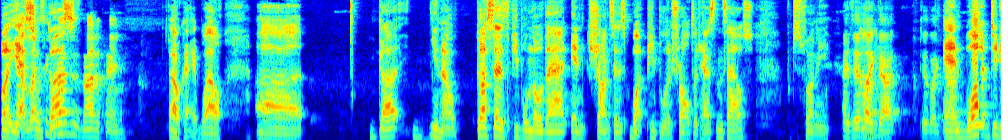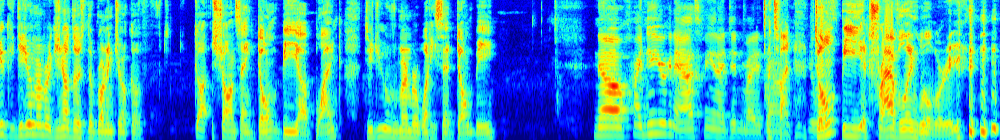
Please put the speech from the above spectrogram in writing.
but yeah, yeah, so Gus. is not a thing. Okay, well, uh, Gus, you know, Gus says people know that, and Shawn says what people in Charlton Heston's house, which is funny. I did like Um, that. Did like that. And what did you did you remember? You know, there's the running joke of Shawn saying "Don't be a blank." Did you remember what he said? Don't be. no, I knew you were gonna ask me, and I didn't write it down. That's fine. It Don't was- be a traveling Wilbury.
